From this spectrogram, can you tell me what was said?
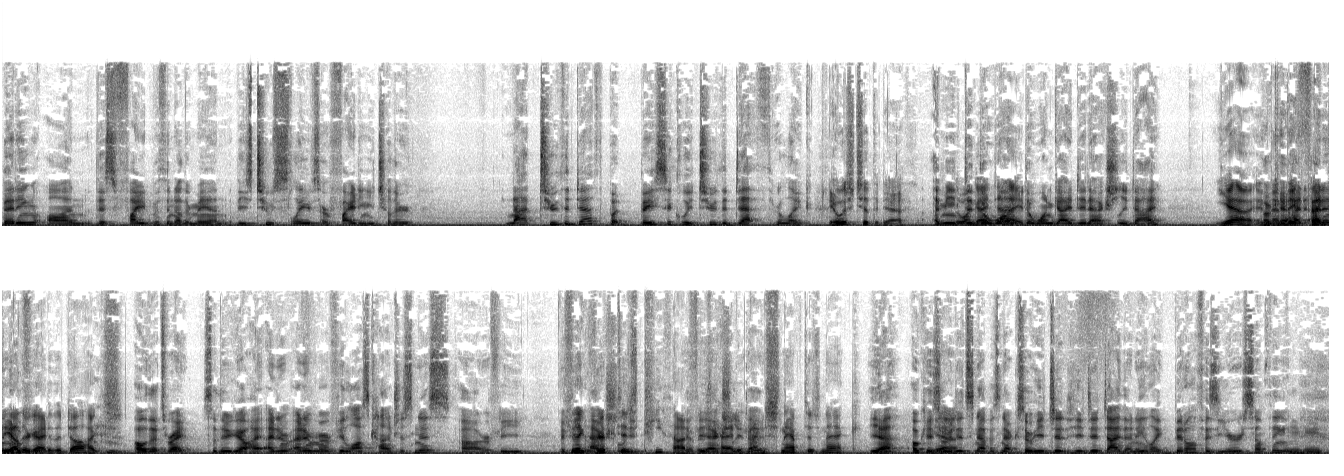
betting on this fight with another man. These two slaves are fighting each other not to the death, but basically to the death. They're like it was to the death. I mean, the did the one died. the one guy did actually die? Yeah, and okay, then they I, fed I the other guy to the dogs. Oh, that's right. So there you go. I, I don't I don't remember if he lost consciousness uh, or if he if he, he like actually, ripped his teeth out of his head and died. then snapped his neck. Yeah. Okay. So yeah. he did snap his neck. So he did. He did die. Then he like bit off his ear or something, and mm-hmm.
